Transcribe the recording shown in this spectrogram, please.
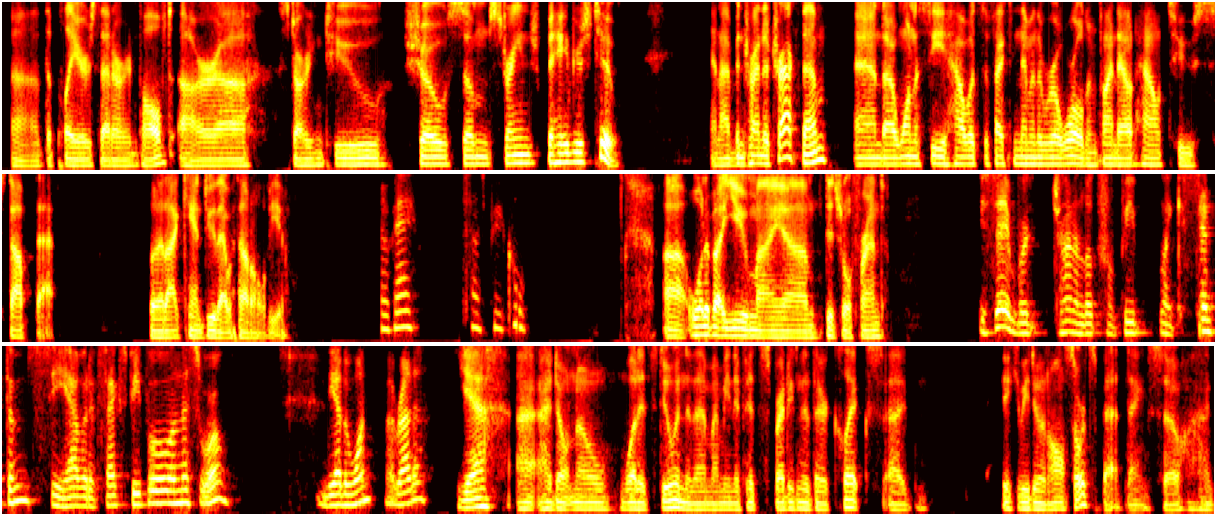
uh, the players that are involved are uh, starting to show some strange behaviors too. And i've been trying to track them and i want to see how it's affecting them in the real world and find out how to stop that. But i can't do that without all of you. Okay. Sounds pretty cool. Uh, what about you my um, digital friend You say we're trying to look for people like symptoms, see how it affects people in this world. The other one, uh, rather. Yeah, I, I don't know what it's doing to them. I mean, if it's spreading to their clicks, uh, it could be doing all sorts of bad things. So, I,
